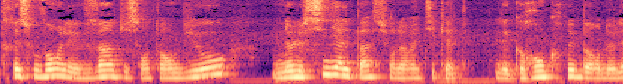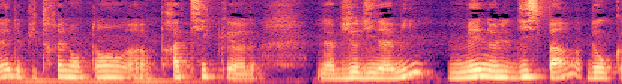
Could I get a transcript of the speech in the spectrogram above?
très souvent, les vins qui sont en bio ne le signalent pas sur leur étiquette. Les grands crus bordelais, depuis très longtemps, euh, pratiquent euh, la biodynamie, mais ne le disent pas. Donc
